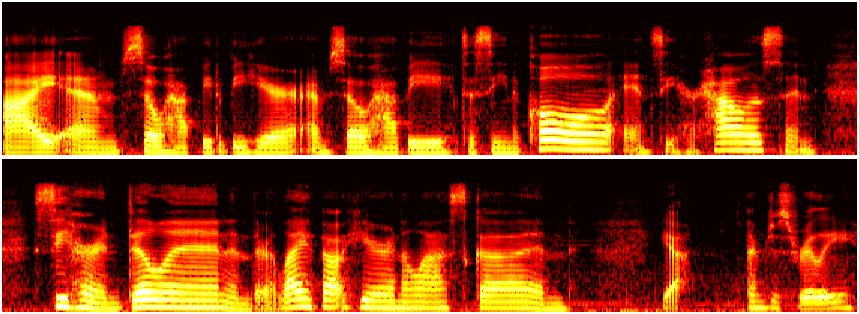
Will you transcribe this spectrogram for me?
I am so happy to be here. I'm so happy to see Nicole and see her house and see her and Dylan and their life out here in Alaska. And yeah, I'm just really,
